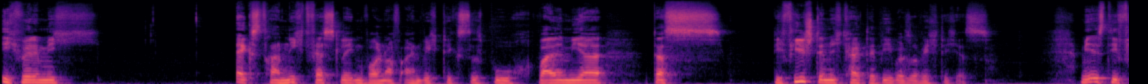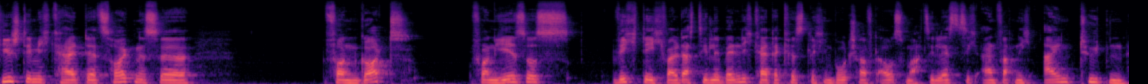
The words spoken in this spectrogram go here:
Ich würde mich extra nicht festlegen wollen auf ein wichtigstes Buch, weil mir das die Vielstimmigkeit der Bibel so wichtig ist. Mir ist die Vielstimmigkeit der Zeugnisse von Gott, von Jesus wichtig, weil das die Lebendigkeit der christlichen Botschaft ausmacht. Sie lässt sich einfach nicht eintüten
